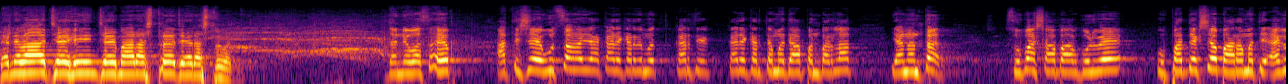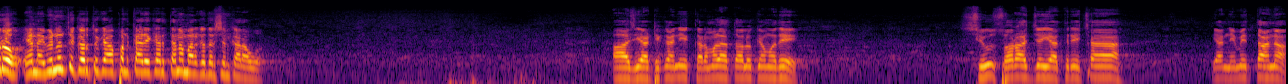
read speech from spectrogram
धन्यवाद जय हिंद जय महाराष्ट्र जय राष्ट्रवादी. धन्यवाद साहेब. अतिशय उत्साह या कार्यकर्त्यामध्ये कार्य- कार्यकर्त्यामध्ये आपण भरलात. यानंतर सुभाष आबा गुळवे उपाध्यक्ष बारामती अॅग्रो यांना विनंती करतो की आपण कार्यकर्त्यांना मार्गदर्शन करावं. आज या ठिकाणी करमाळा तालुक्यामध्ये शिवस्वराज्य यात्रेच्या या निमित्तानं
